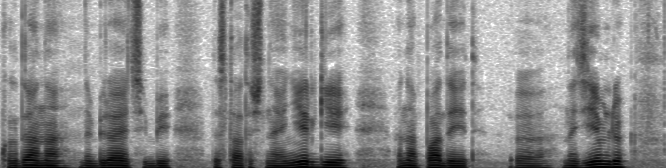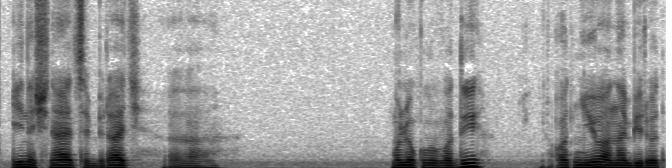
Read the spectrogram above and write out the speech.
когда она набирает себе достаточно энергии, она падает э, на землю и начинает собирать э, молекулы воды. От нее она берет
